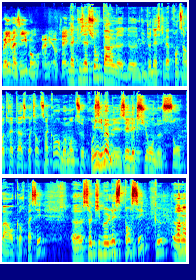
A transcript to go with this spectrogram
Oui, vas-y, bon, euh, ok. L'accusation parle d'une jeunesse qui va prendre sa retraite à 65 ans. Au moment de ce procès, Minimum. les élections ne sont pas encore passées. Euh, ce qui me laisse penser que euh, Oh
